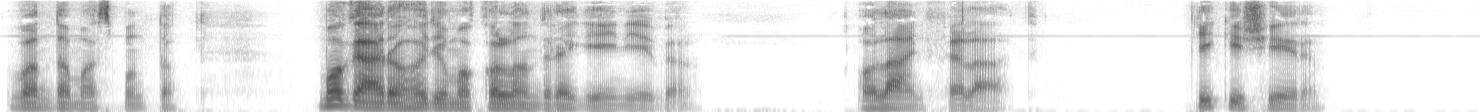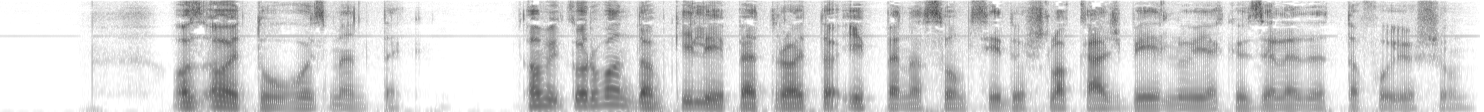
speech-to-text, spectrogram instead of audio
Vandam azt mondta, magára hagyom a kaland regényével. A lány felállt. Kikísérem. Az ajtóhoz mentek. Amikor Vandam kilépett rajta, éppen a szomszédos lakás bérlője közeledett a folyosón.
